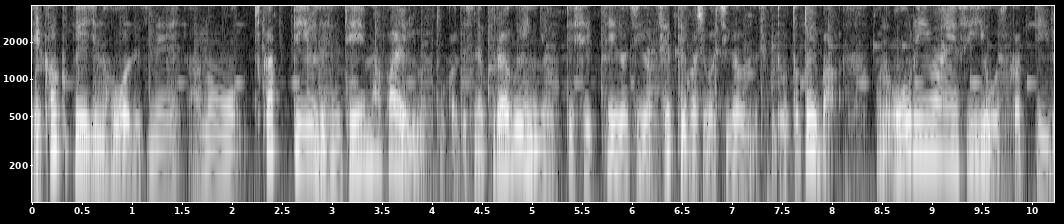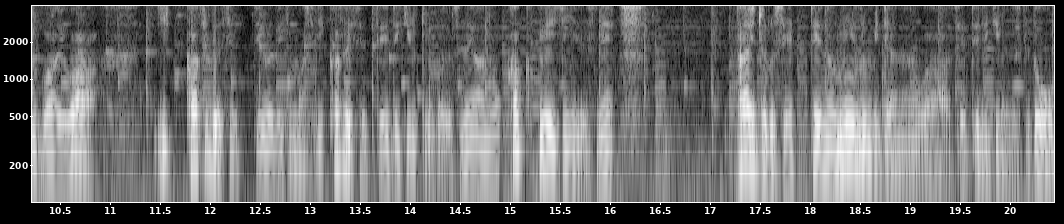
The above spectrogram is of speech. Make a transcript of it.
え各ページの方はですね、あの、使っているですね、テーマファイルとかですね、プラグインによって設定が違う、設定場所が違うんですけど、例えば、このオールインワン SEO を使っている場合は、一括で設定ができます。一括で設定できるというかですね、あの、各ページにですね、タイトル設定のルールみたいなのが設定できるんですけど、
